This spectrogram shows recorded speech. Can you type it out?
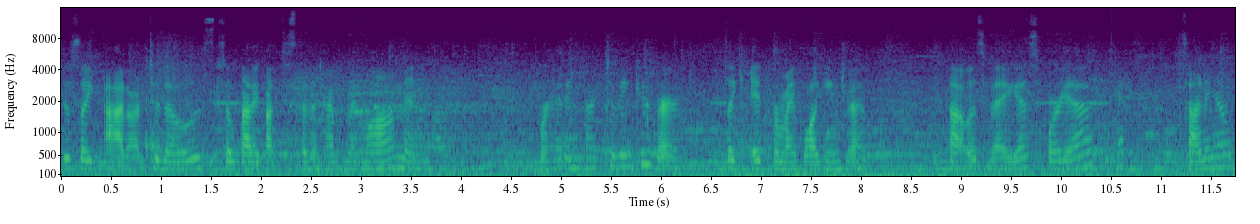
just like add on to those. So glad I got to spend the time with my mom and we're heading back to Vancouver. It's like it for my vlogging trip. That was Vegas for you. Yeah, signing out.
